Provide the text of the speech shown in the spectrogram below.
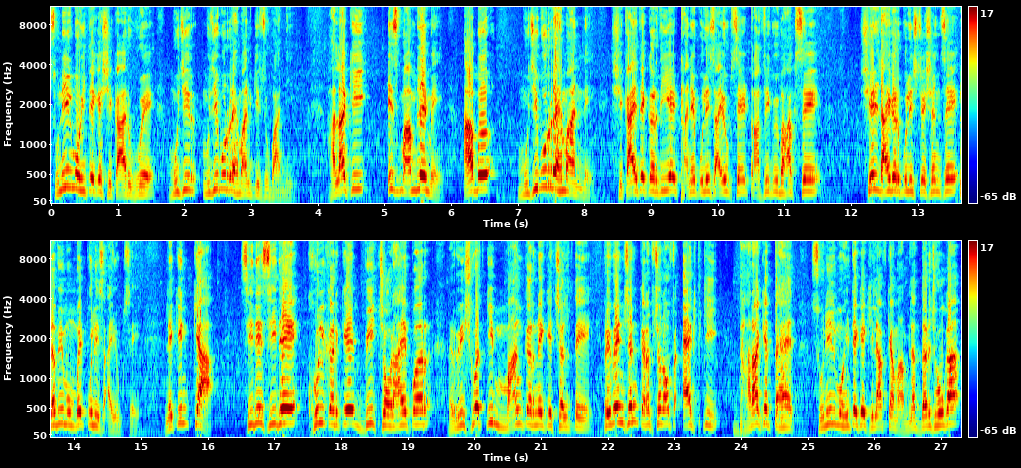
सुनील मोहिते के शिकार हुए मुजीर मुजीबुर रहमान की जुबानी। हालाँकि इस मामले में अब मुजीबुर रहमान ने शिकायतें कर दी है थाने पुलिस आयुक्त से, ट्रैफ़िक विभाग से, शेल टाइगर पुलिस स्टेशन से, नवी मुंबई पुलिस आयुक्त से। लेकिन क्या सीधे सीधे खुल करके बीच चौराहे पर रिश्वत की मांग करने के चलते प्रिवेंशन करप्शन ऑफ़ एक्ट की धारा के तहत सुनील मोहिते के खिलाफ क्या मामला दर्ज होगा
